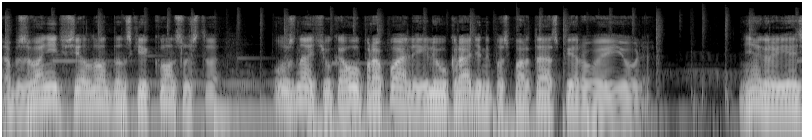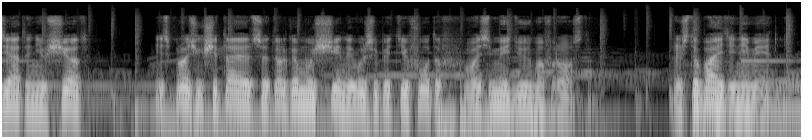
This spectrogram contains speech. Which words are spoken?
Обзвонить все лондонские консульства, узнать, у кого пропали или украдены паспорта с 1 июля. Негры и азиаты не в счет — из прочих считаются только мужчины выше пяти футов, восьми дюймов роста. Приступайте немедленно.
